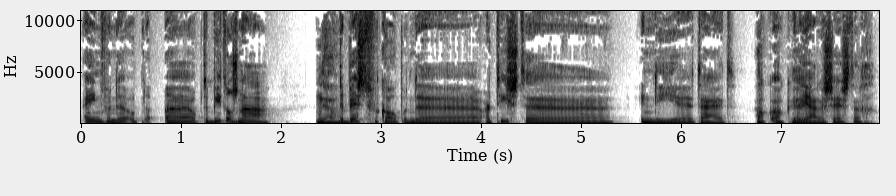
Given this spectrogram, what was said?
een van de, op, de, op de Beatles na... Ja. de best verkopende artiest eh, in die tijd. Ook, oké. In de jaren 60.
